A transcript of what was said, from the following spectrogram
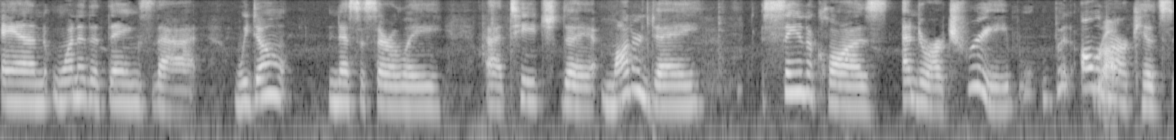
And one of the things that we don't necessarily uh, teach the modern day Santa Claus under our tree, but all of Right. our kids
